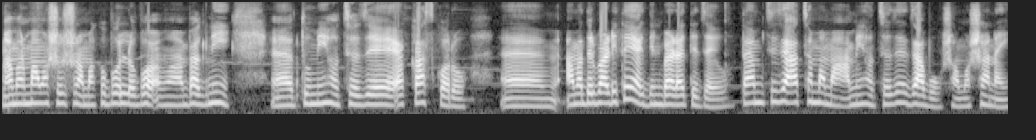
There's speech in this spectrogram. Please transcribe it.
আমার মামা শ্বশুর আমাকে বলল, "ভ- ভাগ্নি তুমি হচ্ছে যে এক কাজ করো আমাদের বাড়িতে একদিন বেড়াতে যাও। তা আমি যে আচ্ছা মামা, আমি হচ্ছে যে যাব, সমস্যা নাই।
